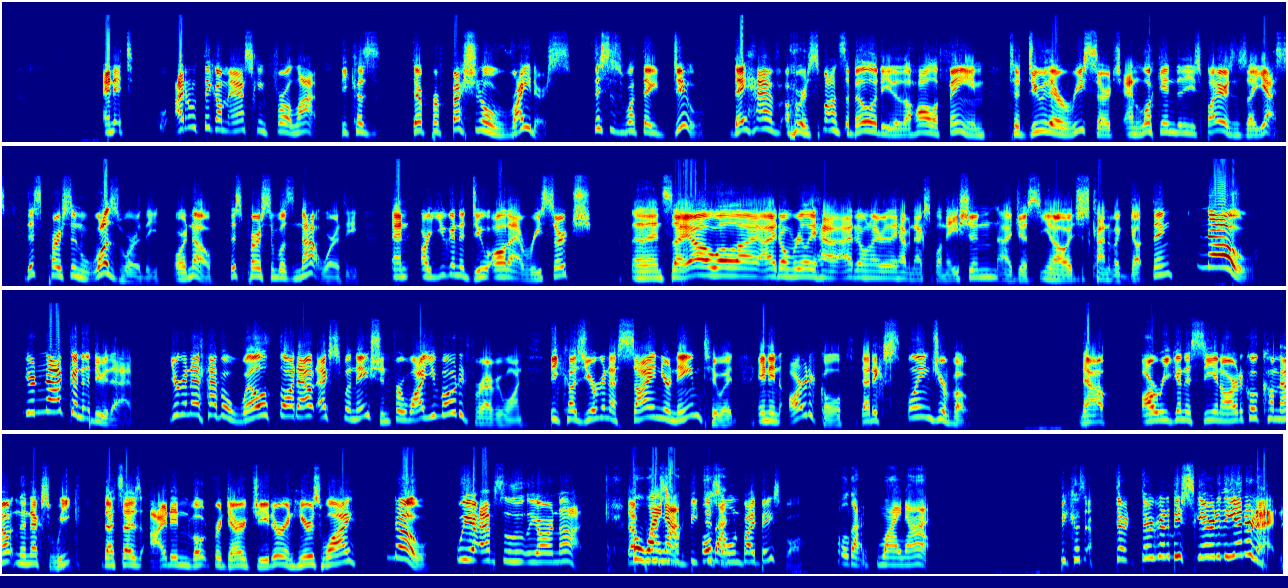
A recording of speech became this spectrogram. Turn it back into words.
And it's I don't think I'm asking for a lot because they're professional writers. This is what they do. They have a responsibility to the Hall of Fame to do their research and look into these players and say, yes, this person was worthy, or no, this person was not worthy. And are you going to do all that research and then say, oh, well, I, I don't really have, I don't really have an explanation. I just, you know, it's just kind of a gut thing. No, you're not going to do that. You're going to have a well thought out explanation for why you voted for everyone because you're going to sign your name to it in an article that explains your vote. Now, are we going to see an article come out in the next week that says I didn't vote for Derek Jeter and here's why? No, we absolutely are not. That Well, why not? would be Hold on. disowned by baseball Hold on. Why not? because they're they're going to be scared of the internet.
